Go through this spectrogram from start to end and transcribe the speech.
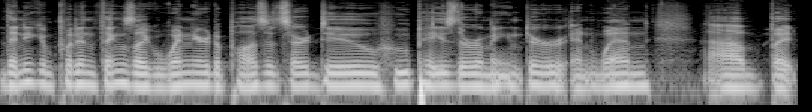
then you can put in things like when your deposits are due, who pays the remainder, and when. Uh, but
